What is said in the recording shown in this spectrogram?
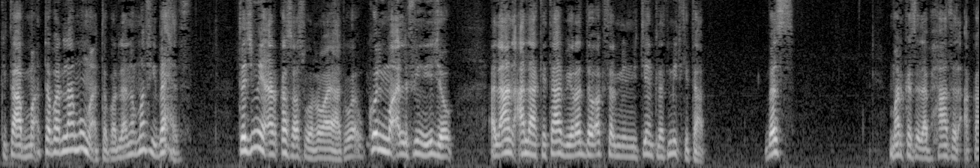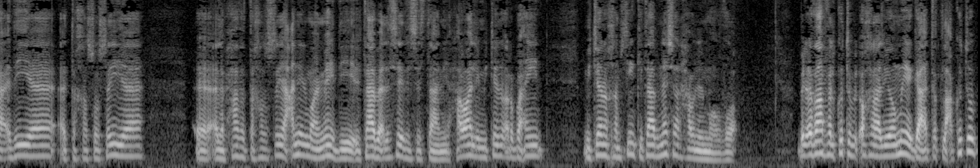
كتاب معتبر؟ لا مو معتبر لأنه ما في بحث. تجميع القصص والروايات وكل المؤلفين يجوا الآن على كتابي ردوا أكثر من 200-300 كتاب. بس مركز الأبحاث العقائدية التخصصية آه، الأبحاث التخصصية عن الإمام المهدي التابع للسيد السيستاني. حوالي 240 250 كتاب نشر حول الموضوع. بالإضافة للكتب الأخرى اليومية قاعد تطلع كتب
